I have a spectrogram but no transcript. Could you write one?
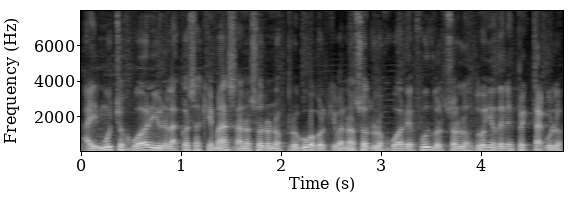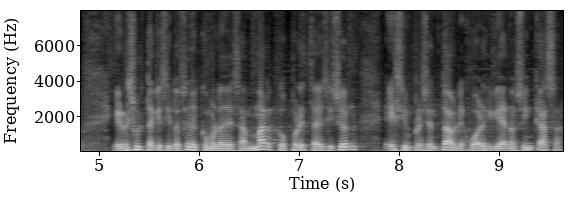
Hay muchos jugadores y una de las cosas que más a nosotros nos preocupa, porque para nosotros los jugadores de fútbol son los dueños del espectáculo, y resulta que situaciones como la de San Marcos por esta decisión es impresentable. Jugadores que quedaron sin casa,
